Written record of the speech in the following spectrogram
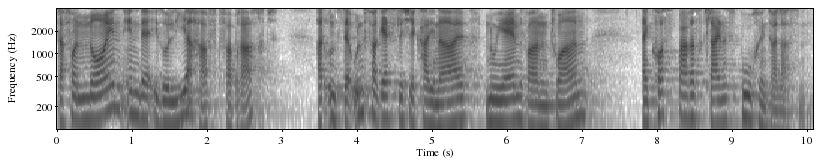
davon neun in der Isolierhaft verbracht, hat uns der unvergessliche Kardinal Nguyen Van Thuan ein kostbares kleines Buch hinterlassen.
